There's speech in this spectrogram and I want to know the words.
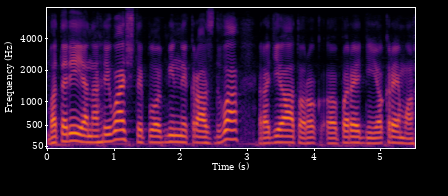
Батарея нагрівач, теплообмінник раз 2, радіатор е, передній окремо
